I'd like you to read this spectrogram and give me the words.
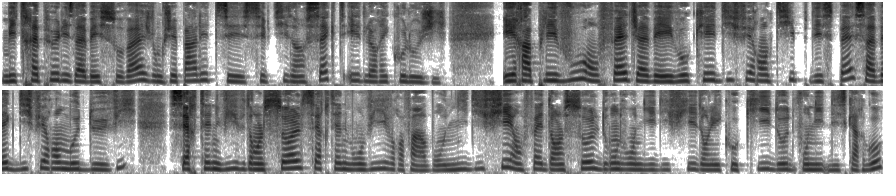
mais très peu les abeilles sauvages. Donc j'ai parlé de ces, ces petits insectes et de leur écologie. Et rappelez-vous, en fait, j'avais évoqué différents types d'espèces avec différents modes de vie. Certaines vivent dans le sol, certaines vont vivre, enfin vont nidifier en fait dans le sol, d'autres vont nidifier dans les coquilles, d'autres vont nidifier l'escargot,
